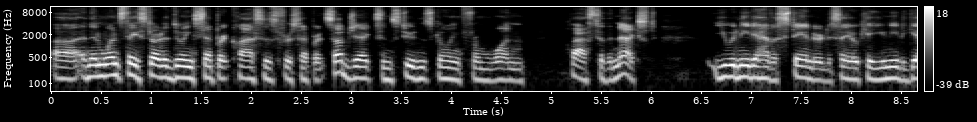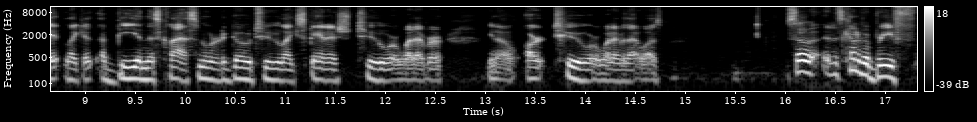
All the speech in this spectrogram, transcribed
Uh, and then once they started doing separate classes for separate subjects and students going from one class to the next, you would need to have a standard to say, okay, you need to get like a, a B in this class in order to go to like Spanish two or whatever, you know, art two or whatever that was. So it's kind of a brief,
